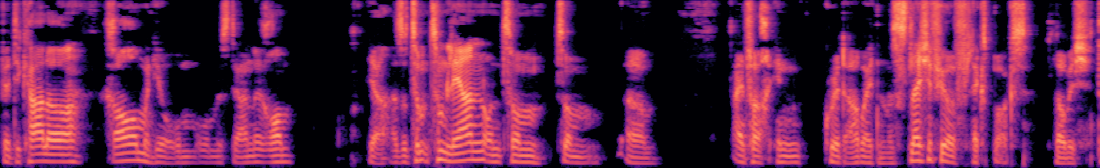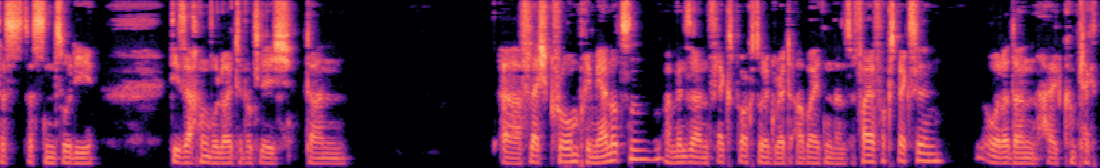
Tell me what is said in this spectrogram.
vertikaler Raum und hier oben, oben ist der andere Raum. Ja, also zum, zum Lernen und zum, zum ähm, einfach in Grid arbeiten. Das, ist das gleiche für Flexbox, glaube ich. Das, das sind so die die Sachen, wo Leute wirklich dann äh, vielleicht Chrome primär nutzen und wenn sie an Flexbox oder Grid arbeiten, dann zu Firefox wechseln oder dann halt komplett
